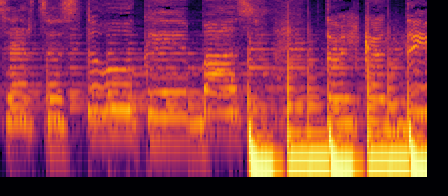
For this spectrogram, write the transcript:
сердце стук и бас Только ты.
